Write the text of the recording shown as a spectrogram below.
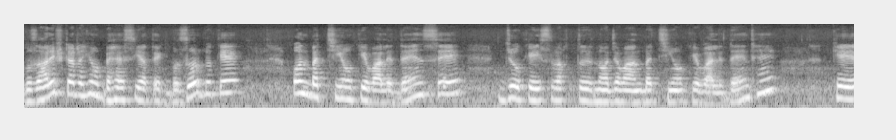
गुजारिश कर रही हूँ बहसीत एक बुज़ुर्ग के, उन बच्चियों के वालदेन से, जो कि इस वक्त नौजवान बच्चियों के वालदेन हैं, कि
